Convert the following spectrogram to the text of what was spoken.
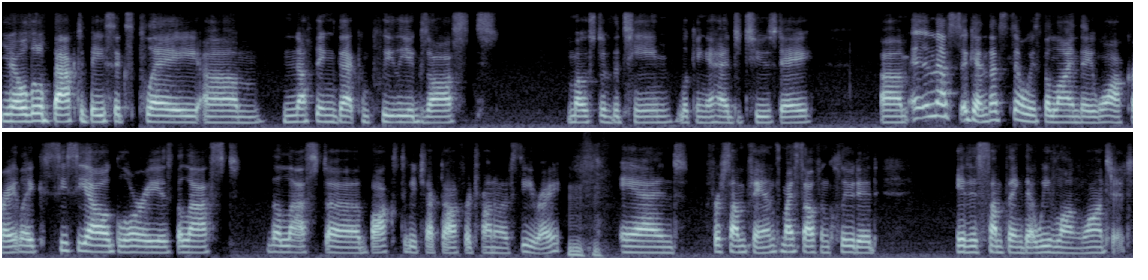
you know, a little back to basics play. Um, nothing that completely exhausts most of the team looking ahead to Tuesday. Um, and, and that's again, that's always the line they walk, right? Like CCL glory is the last the last uh, box to be checked off for Toronto FC, right? Mm-hmm. And for some fans, myself included, it is something that we've long wanted.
